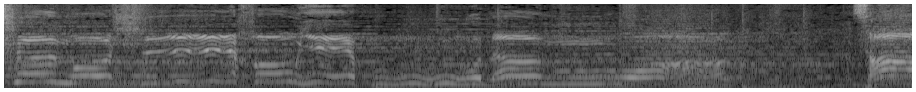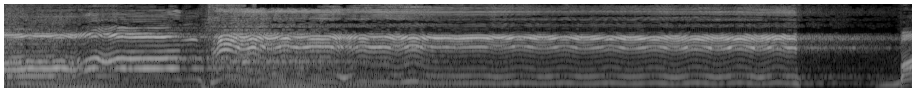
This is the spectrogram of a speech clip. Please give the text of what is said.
什么时候也不能忘咱的妈。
